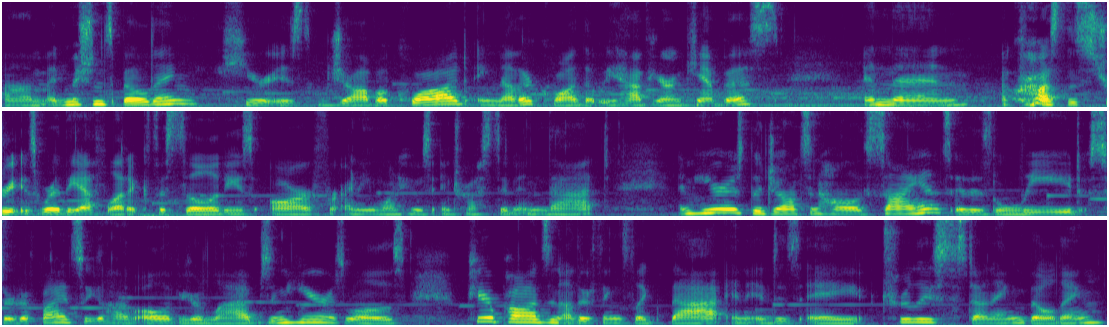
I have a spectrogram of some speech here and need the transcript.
um, admissions building. Here is Java Quad, another quad that we have here on campus. And then across the street is where the athletic facilities are for anyone who's interested in that. And here is the Johnson Hall of Science. It is LEED certified, so you'll have all of your labs in here as well as peer pods and other things like that. And it is a truly stunning building.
